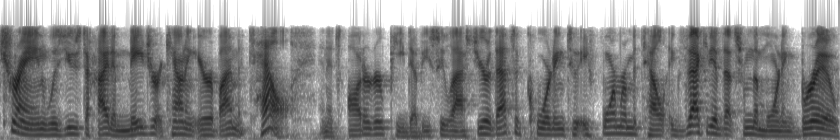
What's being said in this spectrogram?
train was used to hide a major accounting error by Mattel and its auditor PwC last year. That's according to a former Mattel executive. That's from the Morning Brew.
